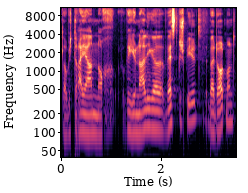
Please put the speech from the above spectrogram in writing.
glaube ich, drei Jahren noch Regionalliga West gespielt bei Dortmund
